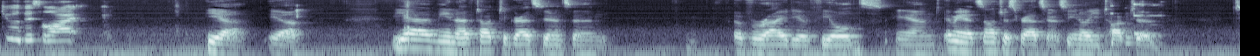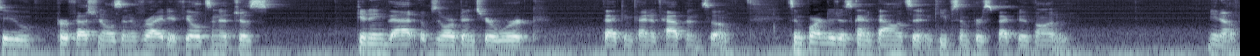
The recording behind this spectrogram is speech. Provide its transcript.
do this a lot. Yeah, yeah. Yeah, I mean, I've talked to grad students in a variety of fields, and I mean, it's not just grad students. You know, you talk to to professionals in a variety of fields, and it just getting that absorbed into your work that can kind of happen. So it's important to just kind of balance it and keep some perspective on, you know,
